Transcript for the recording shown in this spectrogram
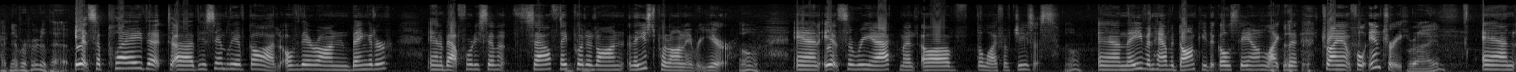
I'd never heard of that. It's a play that uh, the Assembly of God over there on Bangerter and about 47th South. They put it on. They used to put it on every year, Oh, and it's a reenactment of the life of Jesus. oh, and they even have a donkey that goes down like the triumphal entry. right. And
